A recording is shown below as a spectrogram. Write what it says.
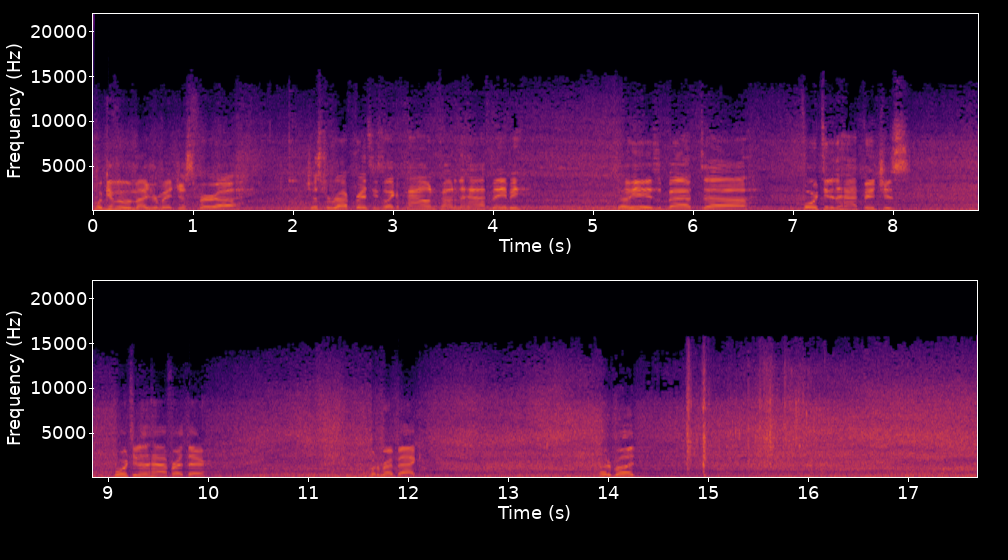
We'll give him a measurement just for uh, just for reference. He's like a pound, pound and a half maybe. So he is about uh, 14 and a half inches. 14 and a half right there. Put him right back. Later, bud.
